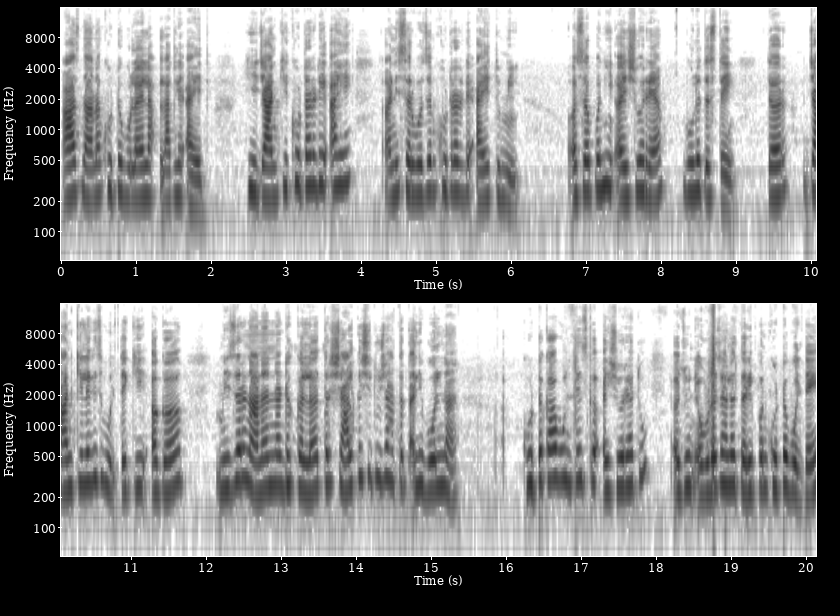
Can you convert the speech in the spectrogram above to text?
आज नाना खोटं बोलायला लागले आहेत. ही जानकी खोटारडी आहे आणि सर्वजण खोटारडे आहे तुम्ही. असं पण ही ऐश्वर्या बोलत असते. तर जानकी लगेच बोलते की अगं मी जर नानांना ढकललं तर शाल कशी तुझ्या हातात आली बोल ना. खोटं का बोलतेस ग ऐश्वर्या तू? अजून एवढं झालं तरी पण खोटं बोलते.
